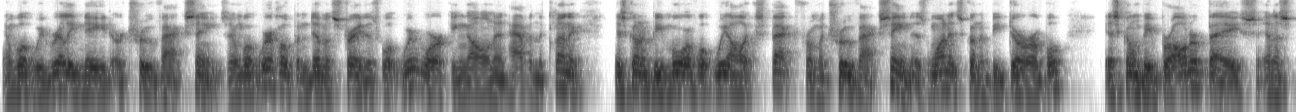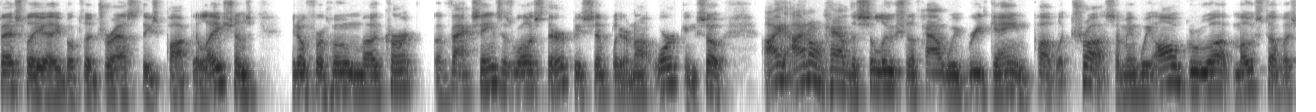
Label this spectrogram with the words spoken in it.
And what we really need are true vaccines. And what we're hoping to demonstrate is what we're working on and have in the clinic is going to be more of what we all expect from a true vaccine. Is one, it's going to be durable, it's going to be broader base, and especially able to address these populations you know, for whom uh, current uh, vaccines as well as therapies simply are not working. So I, I don't have the solution of how we regain public trust. I mean, we all grew up, most of us,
